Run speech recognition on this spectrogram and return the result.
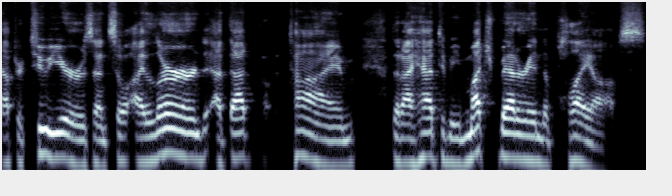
after two years, and so I learned at that time that I had to be much better in the playoffs.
